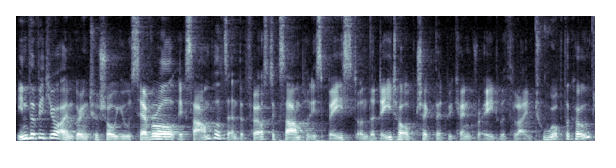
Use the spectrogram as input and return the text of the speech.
In the video I'm going to show you several examples and the first example is based on the data object that we can create with line 2 of the code.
